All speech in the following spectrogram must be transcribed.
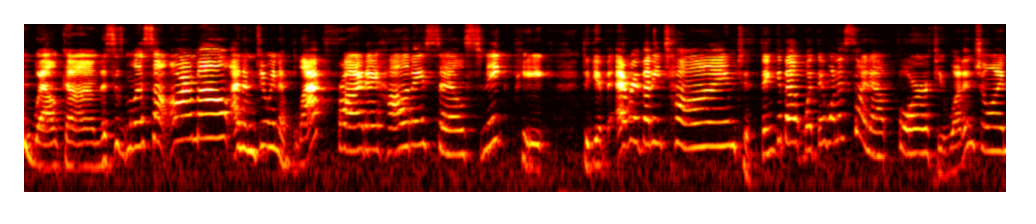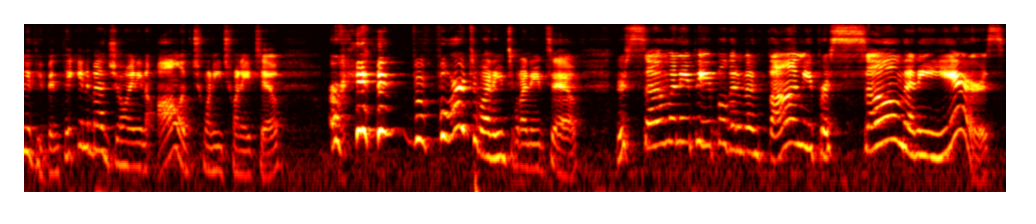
and welcome. This is Melissa Armo, and I'm doing a Black Friday holiday sales sneak peek to give everybody time to think about what they want to sign up for. If you want to join, if you've been thinking about joining all of 2022, or even before 2022. There's so many people that have been following me for so many years,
